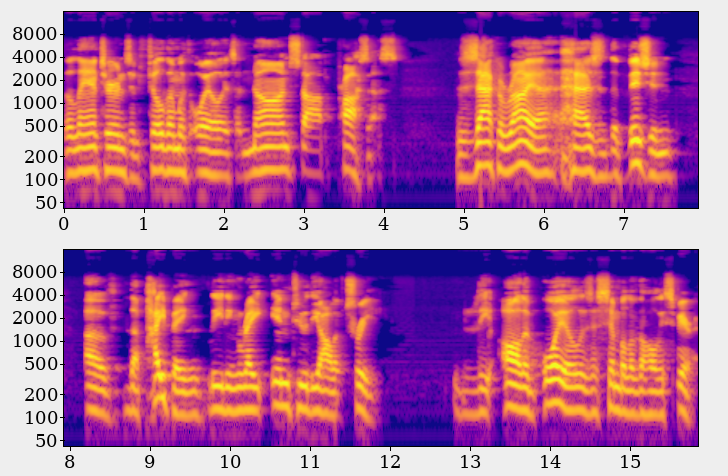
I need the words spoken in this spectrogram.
the lanterns and fill them with oil. It's a non stop process. Zechariah has the vision of the piping leading right into the olive tree. The olive oil is a symbol of the Holy Spirit.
